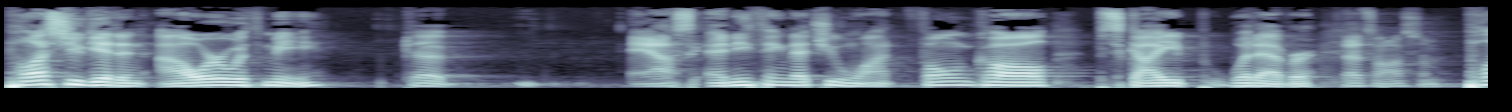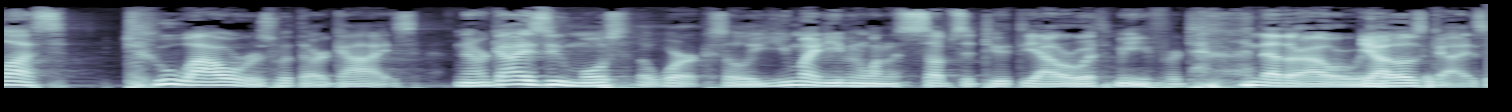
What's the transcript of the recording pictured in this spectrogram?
Plus, you get an hour with me to ask anything that you want phone call, Skype, whatever. That's awesome. Plus, two hours with our guys. And our guys do most of the work. So you might even want to substitute the hour with me for another hour with Yep. those guys.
